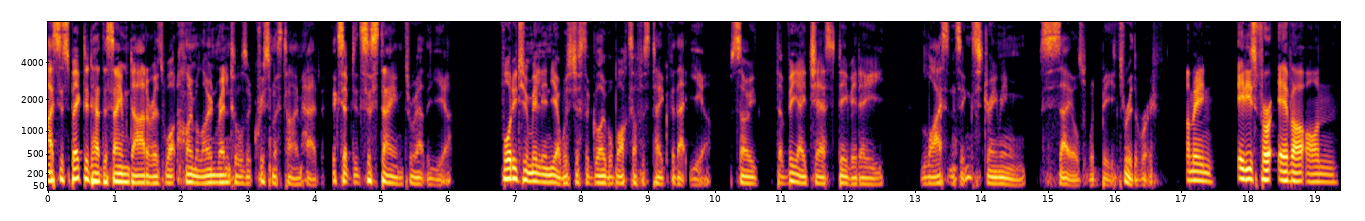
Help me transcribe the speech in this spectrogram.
I suspect it had the same data as what Home Alone rentals at Christmas time had, except it sustained throughout the year. 42 million, yeah, was just the global box office take for that year. So the VHS, DVD, licensing, streaming sales would be through the roof. I mean, it is forever on.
